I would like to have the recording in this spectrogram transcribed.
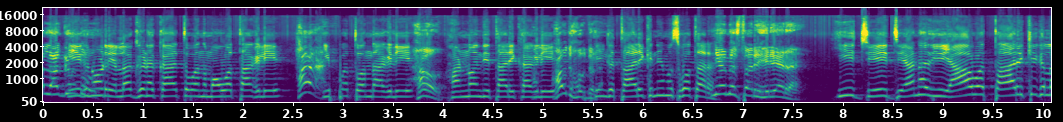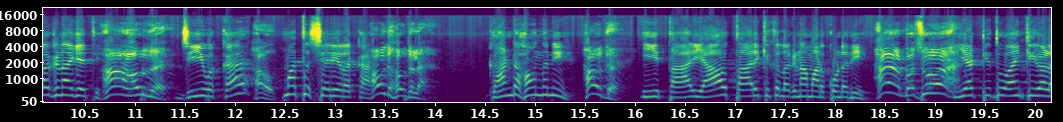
ಲಗ್ನ ಈಗ ನೋಡ್ರಿ ಲಗ್ನಕ್ಕಾಯ್ತು ಒಂದ್ ಮೂವತ್ತಾಗ್ಲಿ ಹಾ. ಇಪ್ಪತ್ತೊಂದಾಗ್ಲಿ ಹೌದು. ಹನ್ನೊಂದಿ ತಾರೀಕಾಗ್ಲಿ ಹೌದು, ಹೌದು. ಹಿಂಗ ತಾರೀಖ್ ನೇಮಿಸ್ಕೋತಾರ. ನೇಮಿಸ್ತಾರೆ ಹಿರಿಯರ. ಈ ಜೇ ಜನ ಯಾವ ತಾರೀಕಿಗೆ ಲಗ್ನ ಆಗೈತಿ? ಹಾ ಜೀವಕ್ಕ ಹೌದು. ಮತ್ತ ಶರೀರಕ್ಕ? ಹೌದು ಹೌದಲ್ಲ. ಗಂಡ ಹೌದನಿ? ಹೌದು. ಈ ತಾರಿ ಯಾವ ತಾರೀಕಿಗೆ ಲಗ್ನ ಮಾಡ್ಕೊಂಡದಿ? ಹಾ ಬಸವ. ಎಟ್ಟಿದ್ದು ಅಂಕಿಗಳ.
